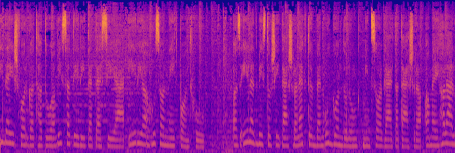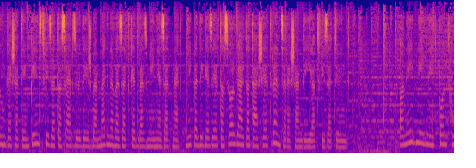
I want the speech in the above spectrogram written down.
Ide is forgatható a visszatérített SZIA, írja a 24.hu. Az életbiztosításra legtöbben úgy gondolunk, mint szolgáltatásra, amely halálunk esetén pénzt fizet a szerződésben megnevezett kedvezményezetnek, mi pedig ezért a szolgáltatásért rendszeresen díjat fizetünk. A 444.hu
